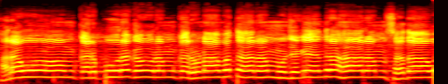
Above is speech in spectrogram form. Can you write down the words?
హర ఓం కర్పూర గౌరం కరుణావతారం జగేంద్రహారం సదావ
